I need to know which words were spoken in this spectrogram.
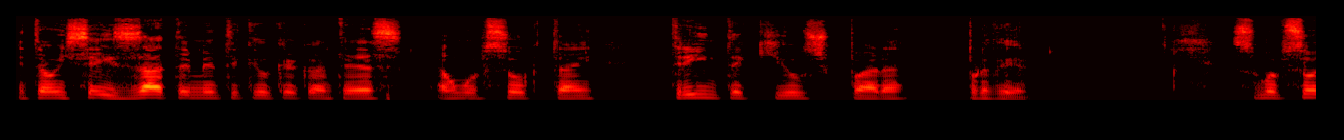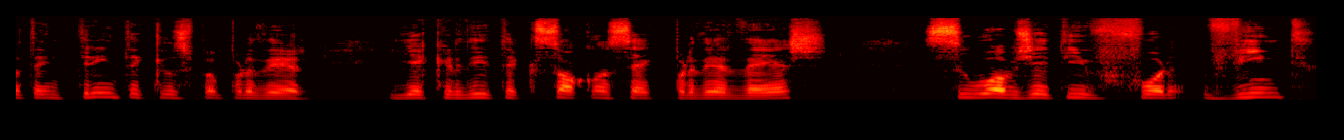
Então, isso é exatamente aquilo que acontece a uma pessoa que tem 30 quilos para perder. Se uma pessoa tem 30 quilos para perder e acredita que só consegue perder 10, se o objetivo for 20,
